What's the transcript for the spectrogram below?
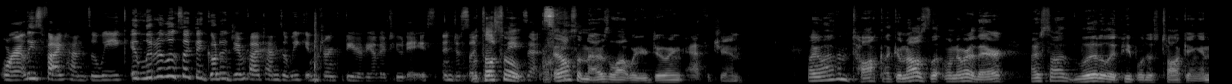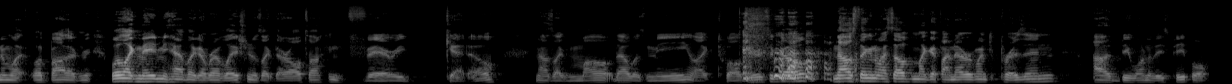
or at least five times a week. It literally looks like they go to the gym five times a week and drink beer the other two days and just like also it also matters a lot what you're doing at the gym. Like a lot of them talk. Like when I was when we were there, I just saw literally people just talking, and then what what bothered me, what like made me have like a revelation was like they're all talking very ghetto, and I was like, Mo, that was me like 12 years ago, and I was thinking to myself, I'm like, if I never went to prison, I would be one of these people.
